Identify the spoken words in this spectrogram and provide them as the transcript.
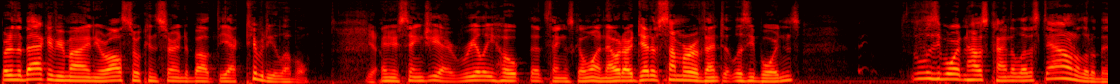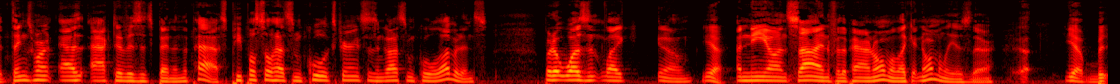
But in the back of your mind, you're also concerned about the activity level. Yeah. And you're saying, gee, I really hope that things go on. Now, at our Dead of Summer event at Lizzie Borden's, Lizzie Borden house kind of let us down a little bit. Things weren't as active as it's been in the past. People still had some cool experiences and got some cool evidence, but it wasn't like, you know, yeah, a neon sign for the paranormal like it normally is there. yeah. But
